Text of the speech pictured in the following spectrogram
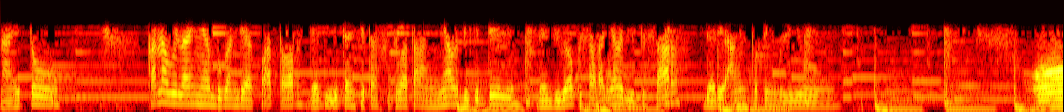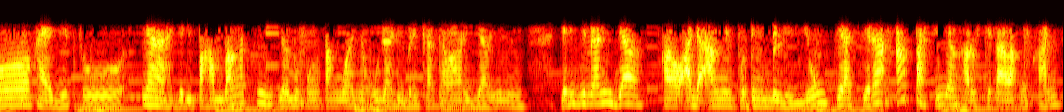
Nah itu, karena wilayahnya bukan di ekuator, jadi intensitas kecepatan anginnya lebih gede dan juga pusarannya lebih besar dari angin puting beliung. Oh, kayak gitu. Nah, jadi paham banget nih ilmu pengetahuan yang udah diberikan sama Rijal ini. Jadi gimana nih Jal, kalau ada angin puting beliung, kira-kira apa sih yang harus kita lakukan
